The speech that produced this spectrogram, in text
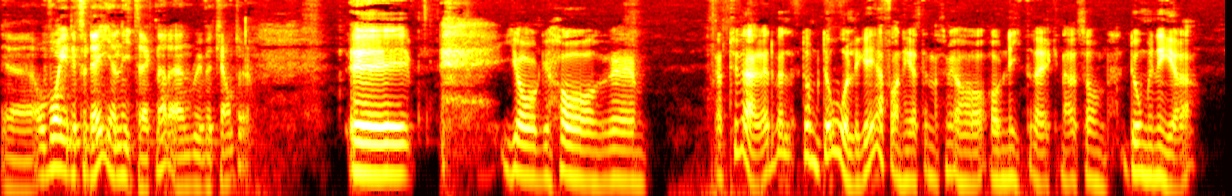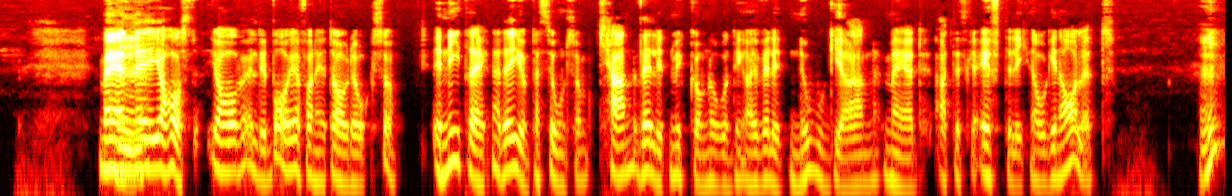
Eh, och vad är det för dig, en niträknare, en rivet counter? Eh, jag har, ja, tyvärr är det väl de dåliga erfarenheterna som jag har av niträknare som dominerar. Men Mm. eh, jag, har, jag har väldigt bra erfarenhet av det också. En niträknare är ju en person som kan väldigt mycket om någonting och är väldigt noggrann med att det ska efterlikna originalet. Mm.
